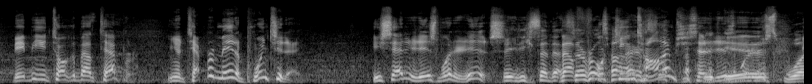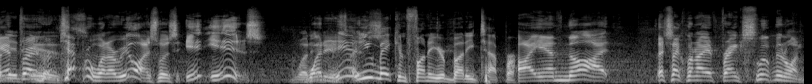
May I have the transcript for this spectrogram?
maybe you talk about Tepper. You know, Tepper made a point today. He said it is what it is. He said that About several 14 times. He said it is, what it is. what it After I heard is. Tepper, what I realized was it is what, it is. Are you making fun of your buddy Tepper? I am not. That's like when I had Frank Slootman on,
